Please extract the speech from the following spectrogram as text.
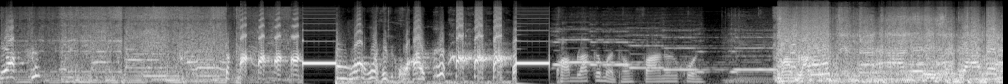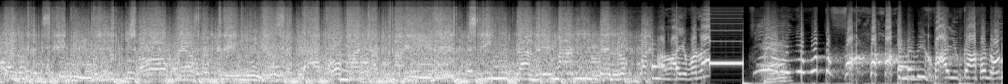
เดี๋ยวว้าเห็นควาย ความรักก็เหมือนท้องฟ้านะทุกคน ความรักเป็นอาหารเทศกาลและกันเป็นสิ่ง ชอบแนวสตริงสตาร์เขามาจากไทยสิ่งการให้มันเป็นลมไปอะไรวะนะเจ๊ยังวัตถุฟ้าไม่มีควายอยู่กลางถนน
